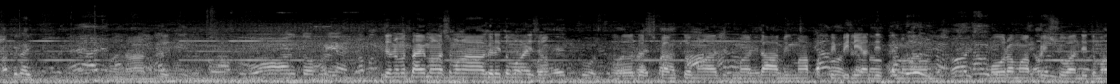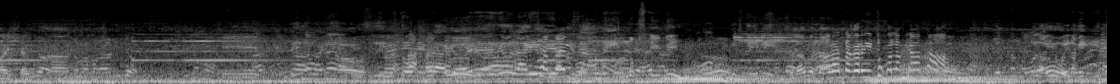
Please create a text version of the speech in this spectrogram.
Copyright. 100. Dito naman tayo mga sa mga ganito mga iso. That's come to mga, daming mga pagpipilian dito, mga mura mga presyuhan dito mga iso. Turnox TV. Salamat ha. Parang taga rito ka lang yata. Wala ko nakikita.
